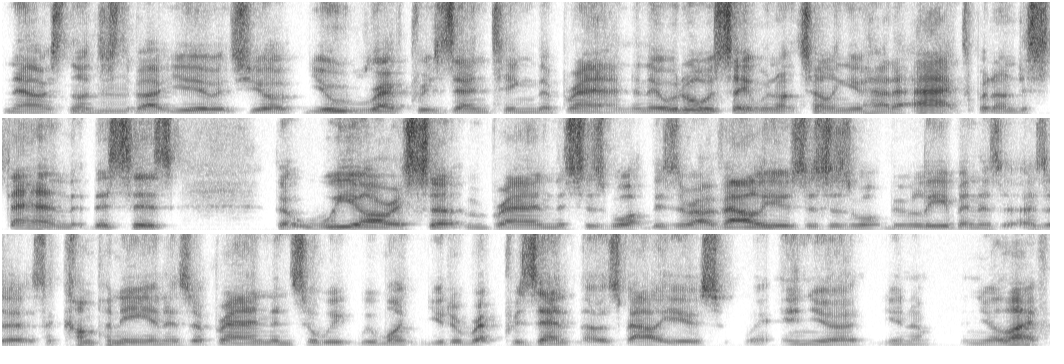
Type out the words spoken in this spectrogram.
Now it's not just Mhm. about you, it's you're you're representing the brand. And they would always say, We're not telling you how to act, but understand that this is that we are a certain brand. This is what these are our values. This is what we believe in as a, as a, as a company and as a brand. And so we, we want you to represent those values in your, you know, in your life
